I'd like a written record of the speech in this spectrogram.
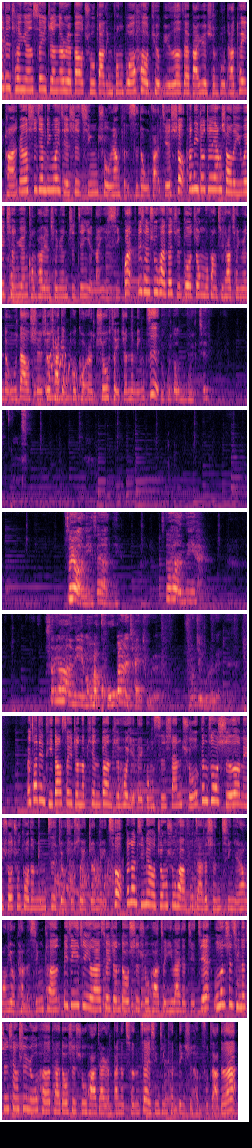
爱的成员穗珍二月爆出霸凌风波后，Cube 娱乐在八月宣布他退团。然而事件并未解释清楚，让粉丝都无法接受。团体就这样少了一位成员，恐怕连成员之间也难以习惯。日前舒华在直播中模仿其他成员的舞蹈时，就差点脱口而出穗珍的名字。서 언니, 서 언니, 서 언니, 서 언니 뭔가 고반을 잘 들어요. 뭔지 모르겠네. 而差点提到穗珍的片段之后，也被公司删除，更坐实了没说出口的名字就是穗珍没错。短短几秒钟，舒华复杂的神情也让网友看了心疼。毕竟一直以来，穗珍都是舒华最依赖的姐姐，无论事情的真相是如何，她都是舒华家人般的存在，心情肯定是很复杂的啦。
